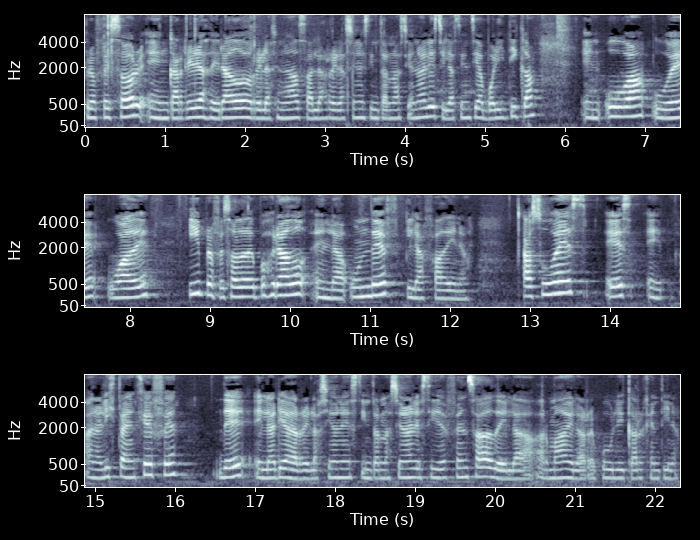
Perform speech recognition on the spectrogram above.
profesor en carreras de grado relacionadas a las relaciones internacionales y la ciencia política en UBA, UE, UADE y profesor de posgrado en la UNDEF y la FADENA. A su vez, es eh, analista en jefe del área de Relaciones Internacionales y Defensa de la Armada de la República Argentina.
